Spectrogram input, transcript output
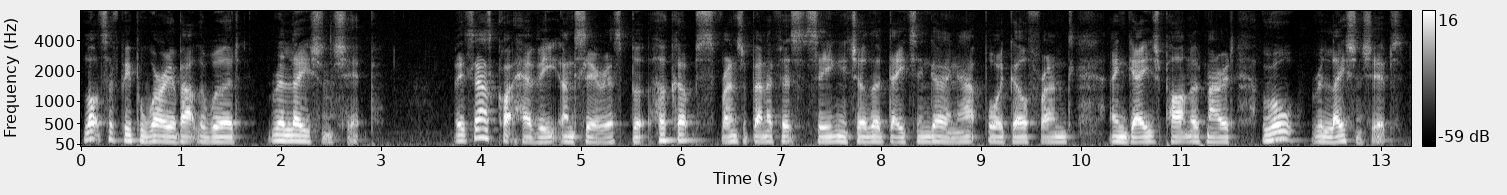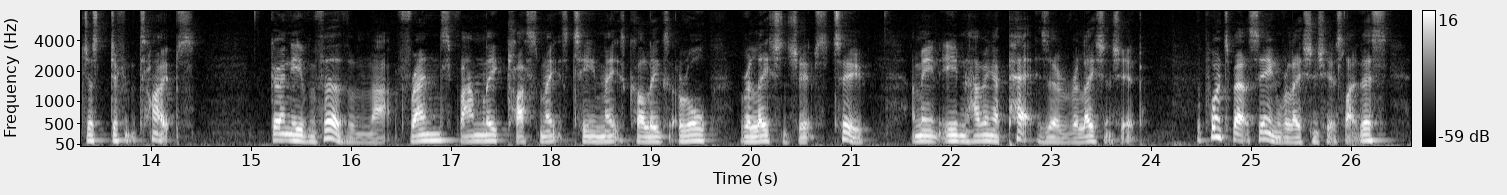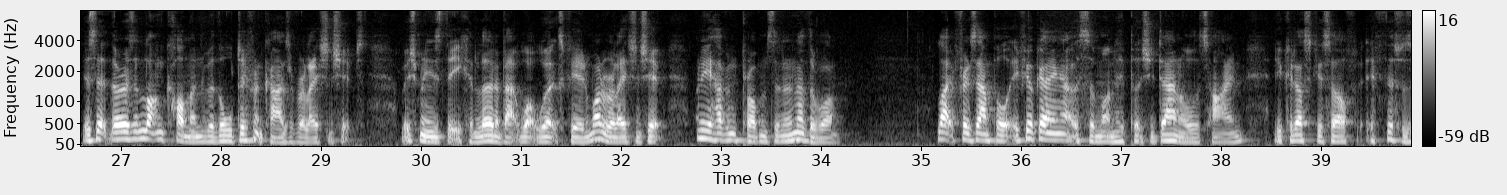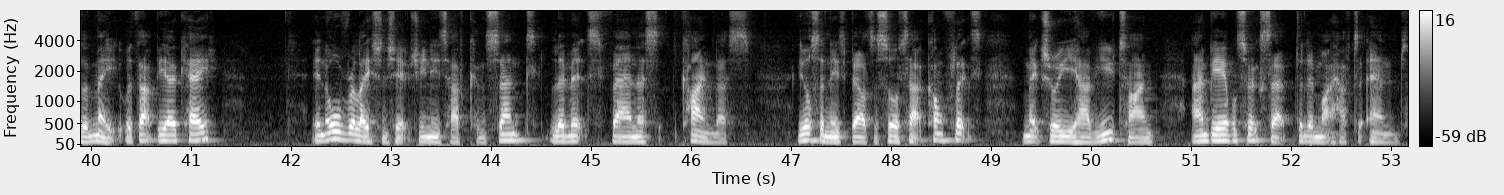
Lots of people worry about the word relationship. It sounds quite heavy and serious, but hookups, friends with benefits, seeing each other, dating, going out, boy, girlfriend, engaged, partnered, married are all relationships, just different types. Going even further than that, friends, family, classmates, teammates, colleagues are all relationships too. I mean, even having a pet is a relationship. The point about seeing relationships like this is that there is a lot in common with all different kinds of relationships, which means that you can learn about what works for you in one relationship when you're having problems in another one. Like, for example, if you're going out with someone who puts you down all the time, you could ask yourself, if this was a mate, would that be okay? In all relationships, you need to have consent, limits, fairness, kindness. You also need to be able to sort out conflicts, make sure you have you time, and be able to accept that it might have to end.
